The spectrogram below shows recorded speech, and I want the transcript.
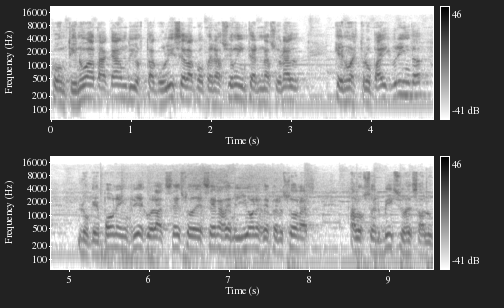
continúa atacando y obstaculice la cooperación internacional que nuestro país brinda, lo que pone en riesgo el acceso de decenas de millones de personas a los servicios de salud.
